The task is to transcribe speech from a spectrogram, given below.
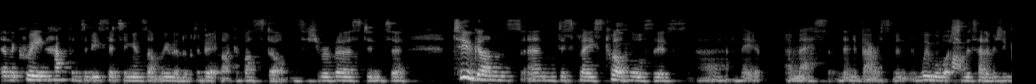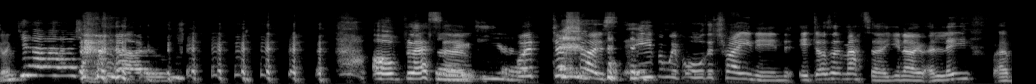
And the Queen happened to be sitting in something that looked a bit like a bus stop. And so she reversed into two guns and displaced 12 horses uh, and made a, mess and an embarrassment. And we were watching the television going, yeah, she's going home. Oh, bless So, her. yeah. Well, it just shows, even with all the training, it doesn't matter, you know, a leaf, a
